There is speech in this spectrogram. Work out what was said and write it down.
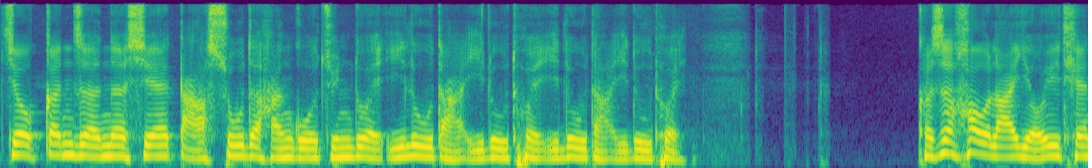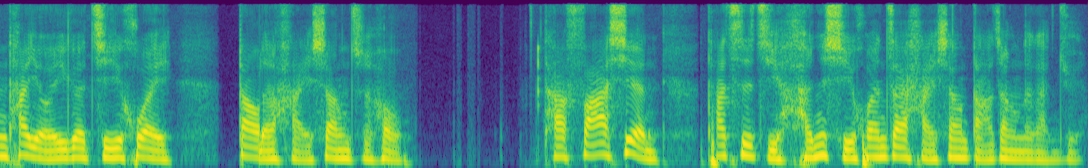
就跟着那些打输的韩国军队一路打一路退，一路打一路退。可是后来有一天，他有一个机会到了海上之后，他发现他自己很喜欢在海上打仗的感觉。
